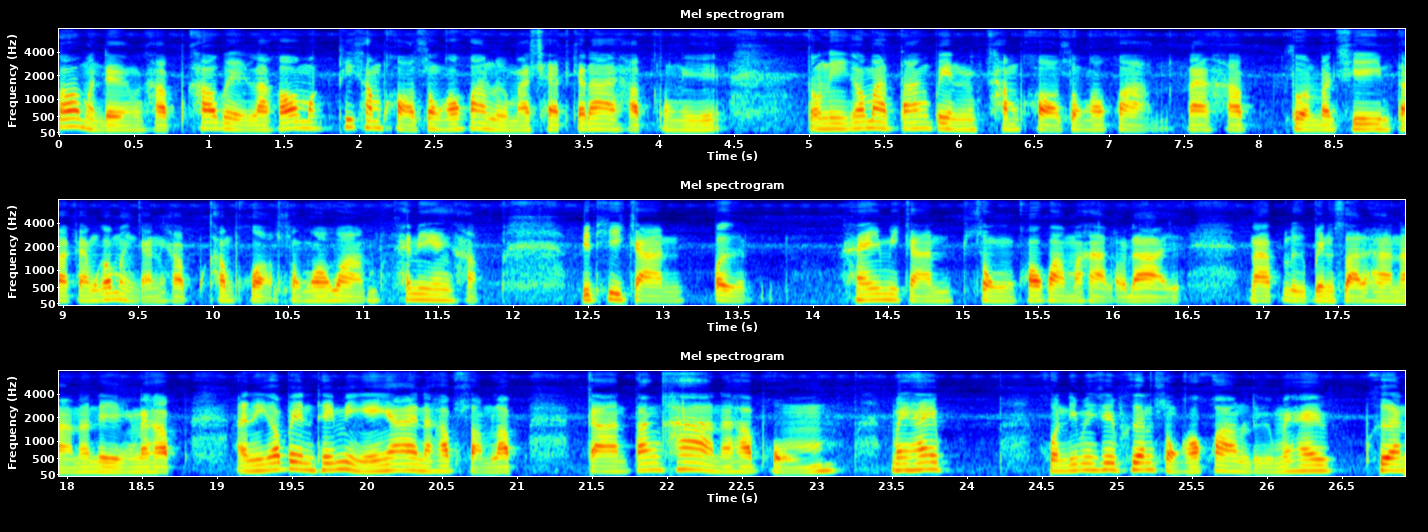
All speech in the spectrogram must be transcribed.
ก็เหมือนเดิมครับ เข้าไปแล้วก็ที่คำขอส่งข้อความหรือมาแชทก็ได้ครับ ตรงนี้ ตรงนี้ก็มาตั้งเป็นคำขอส่งข้อความนะครับ ส่วนบัญชี Instagram ก็เหมือนกันครับคำขอส่งข้อความแค่นี้เองครับ วิธีการเปิดให้มีการส่งข้อความมาหาเราได้ นะครับหรือเป็นสาธารณะนั่นเองนะครับ อันนี้ก็เป็นเทคนิคง่าย ๆนะครับสำหรับการตั้งค่านะครับ ผมไม่ให้คนที่ไม่ใช่เพื่อนส่งข้อความหรือไม่ให้เพื่อน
